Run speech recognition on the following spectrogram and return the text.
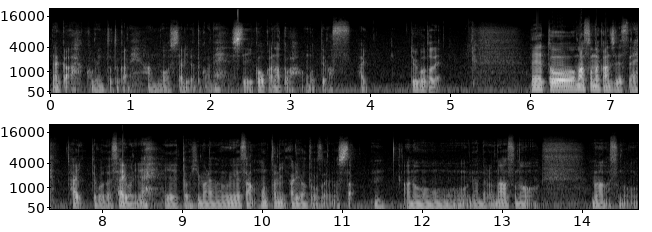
なんかコメントとかね、反応したりだとかね、していこうかなとは思ってます。はい。ということで、えっ、ー、と、まあそんな感じですね。はい。ということで最後にね、えっ、ー、と、ヒマラヤの運営さん、本当にありがとうございました。うん。あのー、なんだろうな、その、まあその、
